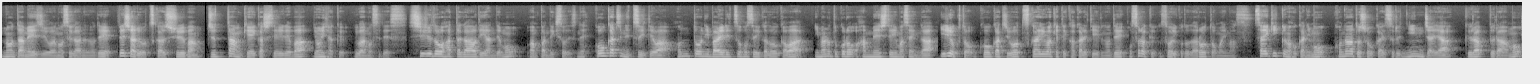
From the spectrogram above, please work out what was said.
のダメージ上乗せがあるので、スペシャルを使う終盤、10ターン経過していれば400上乗せです。シールドを貼ったガーディアンでもワンパンできそうですね。効果値については、本当に倍率補正かどうかは今のところ判明していませんが、威力と効果値を使い分けて書かれているので、おそらくそういうことだろうと思います。サイキックの他にも、この後紹介する忍者やグラップラーも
